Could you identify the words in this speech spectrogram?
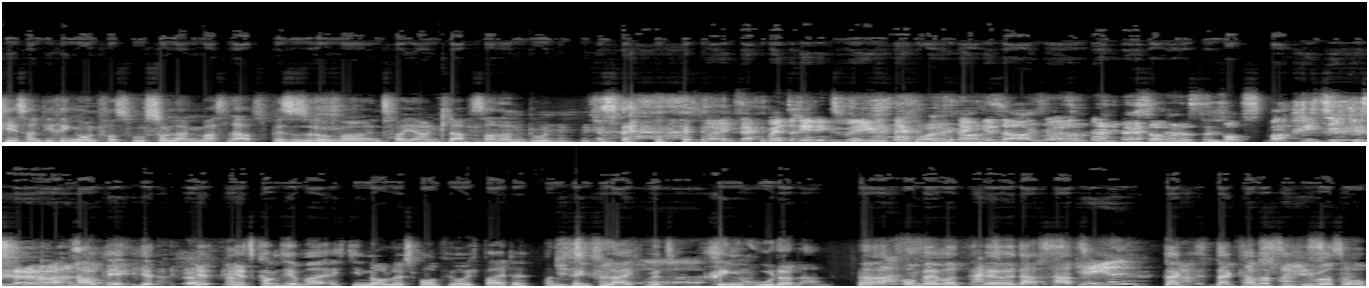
gehst an die Ringe und versuchst so lange Muscle-Ups, bis es irgendwann in zwei Jahren klappt, sondern du, Das war exakt mein Trainingsweg. Ich wollte gerade sagen, also wie, wie soll man das denn sonst machen? Richtig gesagt. okay, jetzt, jetzt, jetzt kommt hier mal echt die Knowledge Bomb für euch beide. Man fängt vielleicht mit Ringrudern an. Ja? Und wenn man, wenn man das hat, dann, dann kann man sich über so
